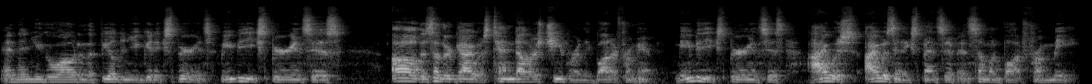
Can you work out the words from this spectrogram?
And then you go out in the field and you get experience. Maybe the experience is, oh, this other guy was $10 cheaper and they bought it from him. Maybe the experience is, I was, I was inexpensive and someone bought from me.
